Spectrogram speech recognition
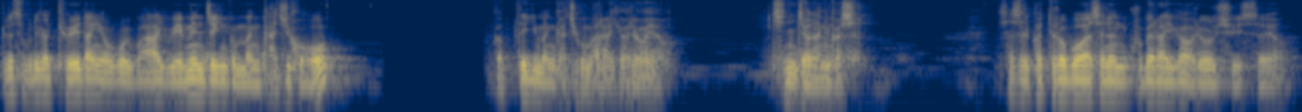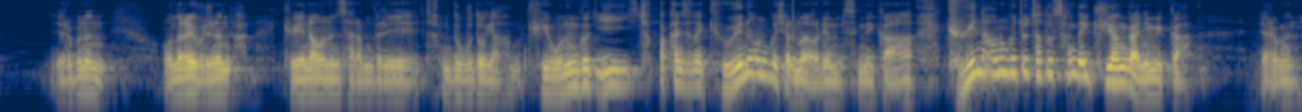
그래서 우리가 교회당에 오고 와 외면적인 것만 가지고 껍데기만 가지고 말하기 어려워요. 진정한 것을 사실 겉으로 보아서는 구별하기가 어려울 수 있어요. 여러분은 오늘날 우리는 교회 나오는 사람들이 참 누구도 야 교회 오는 것 이 척박한 세상에 교회 나오는 것이 얼마나 어렵습니까? 교회 나오는 것조차도 상당히 귀한 거 아닙니까? 여러분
